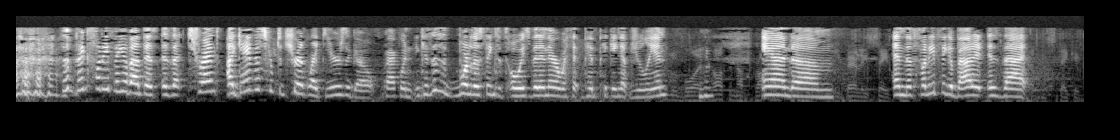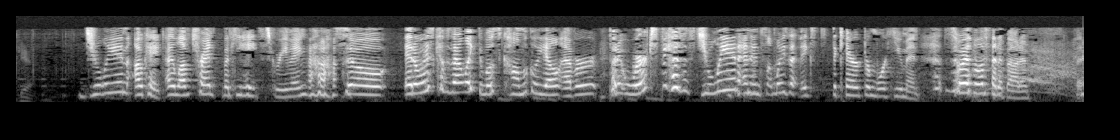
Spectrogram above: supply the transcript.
the big funny thing about this is that Trent, I gave the script to Trent like years ago, back when, because this is one of those things that's always been in there with it, him picking up Julian. Little boy cost enough trouble And um, he barely saved and the funny thing about it is that. Julian, okay, I love Trent, but he hates screaming, so it always comes out like the most comical yell ever. But it works because it's Julian, and in some ways that makes the character more human. So I love that about him. But-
